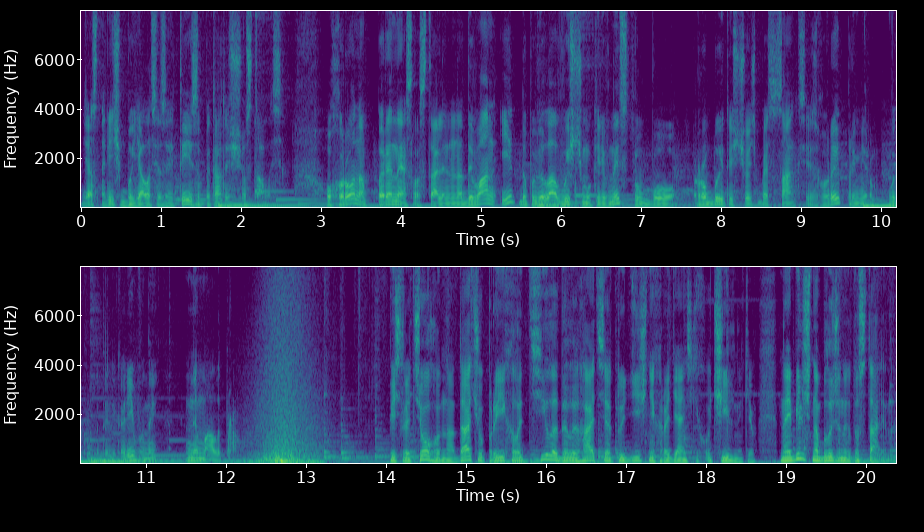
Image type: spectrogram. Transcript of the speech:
ясна річ, боялася зайти і запитати, що сталося. Охорона перенесла Сталіна на диван і доповіла вищому керівництву, бо робити щось без санкцій згори, приміром, викликати лікарів, вони не мали права. Після цього на дачу приїхала ціла делегація тодішніх радянських очільників, найбільш наближених до Сталіна:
